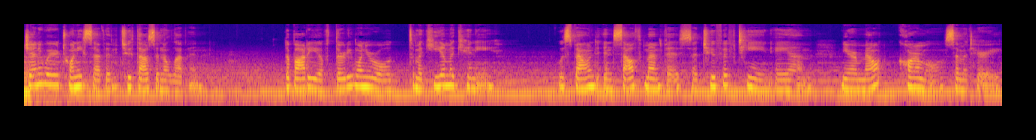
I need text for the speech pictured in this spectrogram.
January 27, 2011. The body of 31 year old Tamakia McKinney was found in South Memphis at 2:15 a.m. near Mount Carmel Cemetery.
